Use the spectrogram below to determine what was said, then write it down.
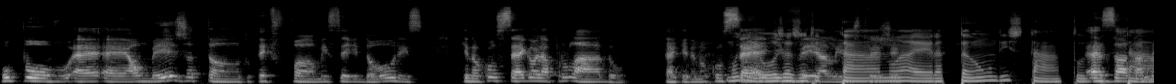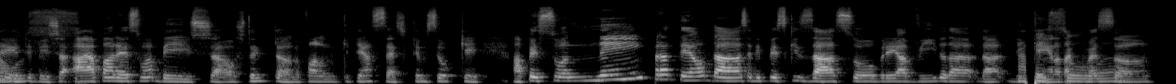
O povo é, é, almeja tanto ter fama e seguidores que não consegue olhar pro lado. Tá entendendo? Não consegue Mulher, hoje a ver gente ali tá numa era tão de status. Exatamente, bicha. Aí aparece uma bicha ostentando, falando que tem acesso, que tem não sei o quê. A pessoa nem pra ter audácia de pesquisar sobre a vida da, da- de A quem ela tá pessoa. conversando,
